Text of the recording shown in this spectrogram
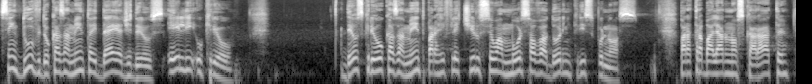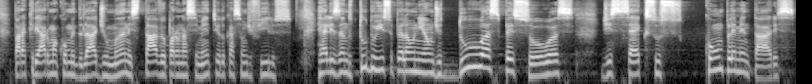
Sem dúvida, o casamento é a ideia de Deus, ele o criou. Deus criou o casamento para refletir o seu amor salvador em Cristo por nós para trabalhar o nosso caráter, para criar uma comunidade humana estável para o nascimento e educação de filhos, realizando tudo isso pela união de duas pessoas de sexos complementares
